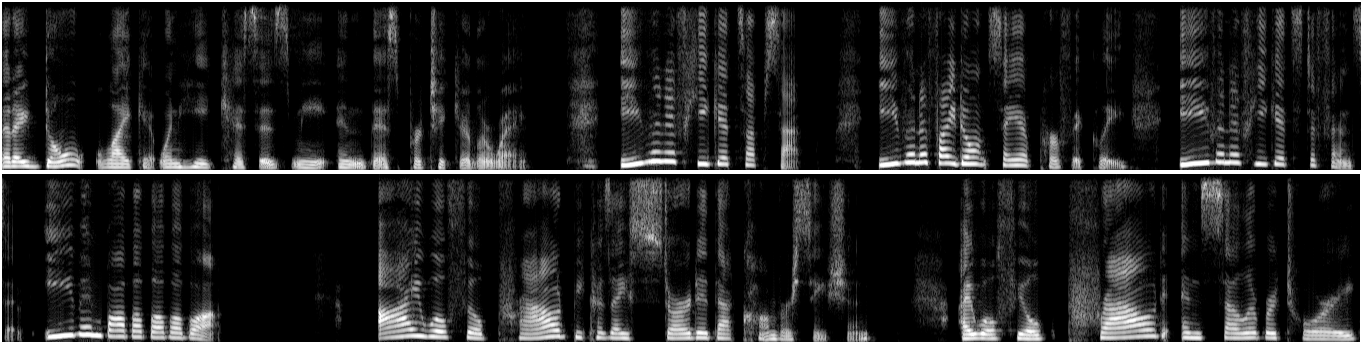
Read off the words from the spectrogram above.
that I don't like it when he kisses me in this particular way. Even if he gets upset, even if I don't say it perfectly, even if he gets defensive, even blah, blah, blah, blah, blah, I will feel proud because I started that conversation. I will feel proud and celebratory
